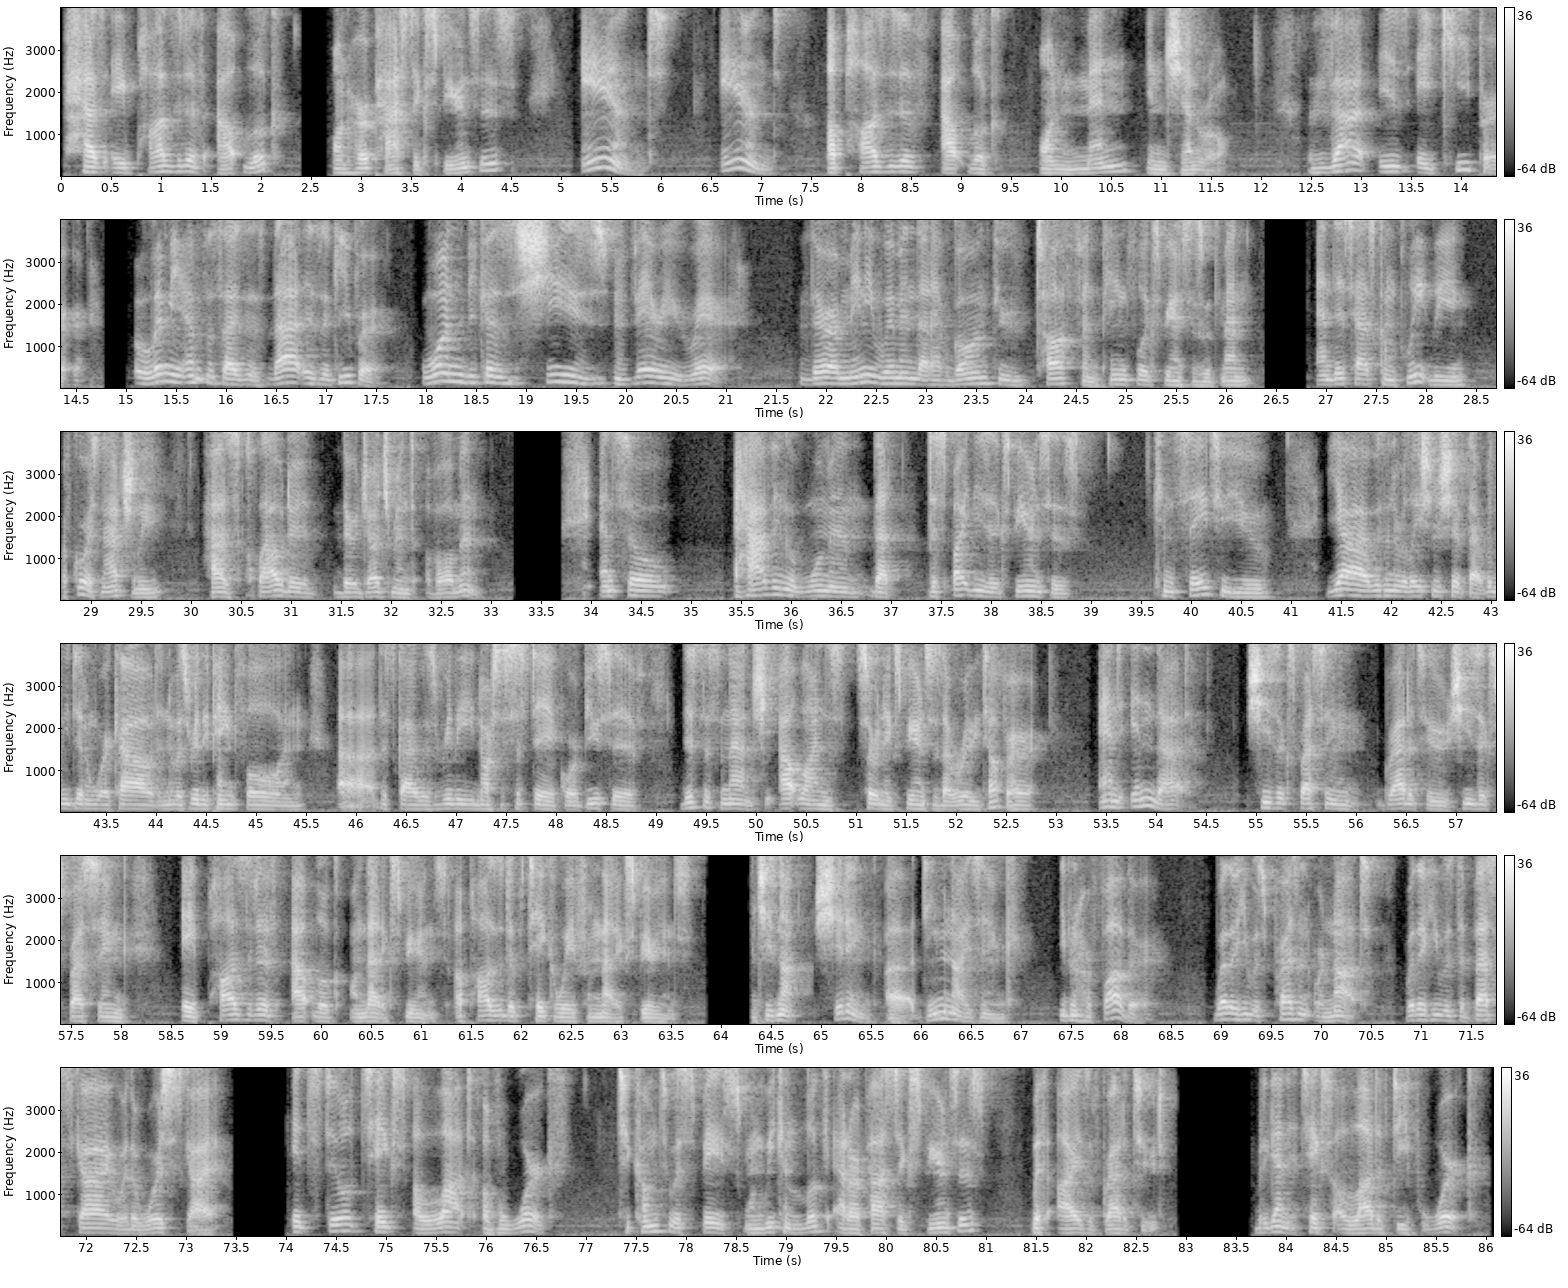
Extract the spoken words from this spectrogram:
has a positive outlook on her past experiences and and a positive outlook on men in general. That is a keeper. Let me emphasize this. That is a keeper. One, because she's very rare. There are many women that have gone through tough and painful experiences with men, and this has completely, of course, naturally, has clouded their judgment of all men. And so, having a woman that, despite these experiences, can say to you, yeah, I was in a relationship that really didn't work out and it was really painful, and uh, this guy was really narcissistic or abusive, this, this, and that. And she outlines certain experiences that were really tough for her. And in that, she's expressing gratitude. She's expressing a positive outlook on that experience, a positive takeaway from that experience. And she's not shitting, uh, demonizing even her father, whether he was present or not, whether he was the best guy or the worst guy. It still takes a lot of work to come to a space when we can look at our past experiences with eyes of gratitude. But again, it takes a lot of deep work.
